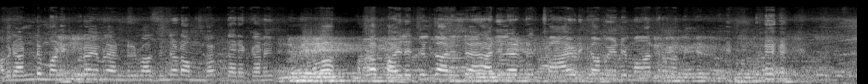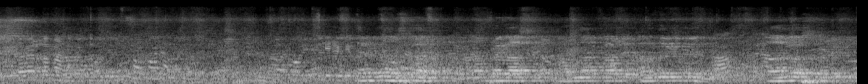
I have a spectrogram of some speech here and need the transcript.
അപ്പൊ രണ്ട് മണിക്കൂറായി നമ്മൾ എൻട്രി പാസിന്റെ അവിടെ അമ്പ തിരക്കാണ്. നമ്മളെ നമ്മുടെ പൈലറ്റിൽ താഴെ അടിയിലായിട്ട് ചായ കുടിക്കാൻ വേണ്ടി മാത്രം. നമസ്കാരം. നാല് വർഷമായിട്ട്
